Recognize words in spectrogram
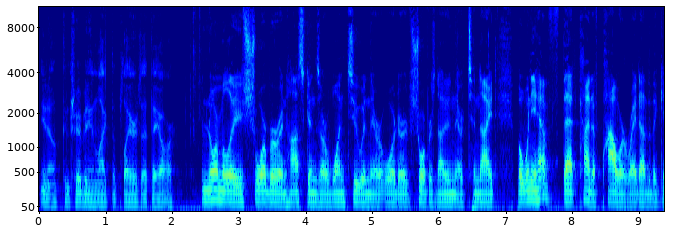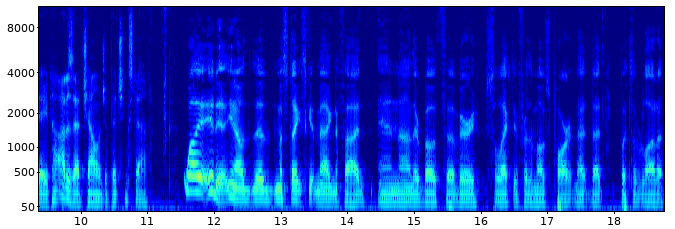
you know, contributing like the players that they are. Normally, Schwarber and Hoskins are one, two in their order. Schwarber's not in there tonight. But when you have that kind of power right out of the gate, how does that challenge a pitching staff? Well, it is. You know, the mistakes get magnified, and uh, they're both uh, very selective for the most part. That that puts a lot of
